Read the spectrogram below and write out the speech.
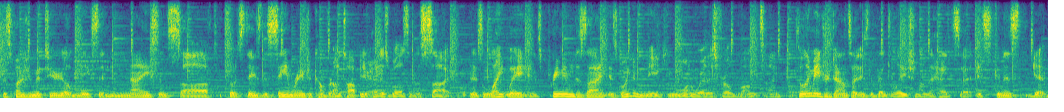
The spongy material makes it nice and soft, so it stays the same range of comfort on top of your head as well as on the side. And its lightweight and its premium design is going to make you want to wear this for a long time. The only major downside is the ventilation on the headset. It's going to get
